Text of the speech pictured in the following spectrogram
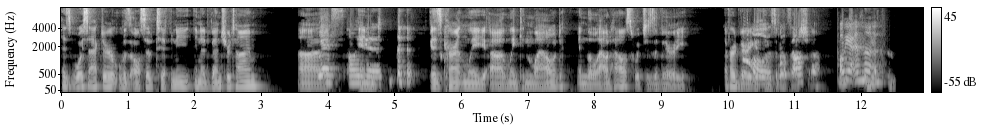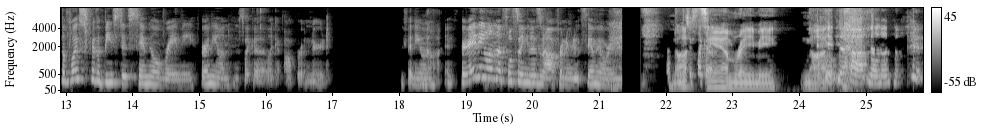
his voice actor was also Tiffany in Adventure Time. Uh, yes. Oh, yeah. and is currently uh, Lincoln Loud in the Loud House, which is a very I've heard very Oh, good things about that awesome. show. Oh yeah, and the the voice for the Beast is Samuel Ramey. For anyone who's like a like an opera nerd, if anyone Not- if, for anyone that's listening and is an opera nerd, it's Samuel Ramey. Not just like a- Sam Raimi. Not no, no, no, no.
